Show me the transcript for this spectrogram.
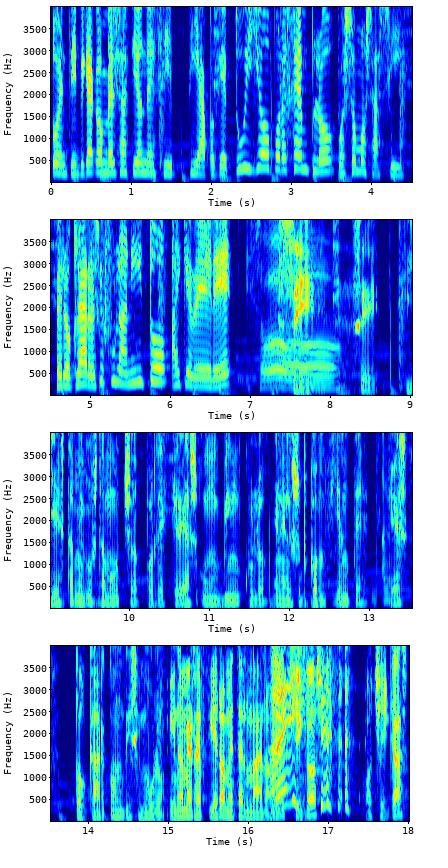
O en típica conversación decir, tía, porque tú y yo, por ejemplo, pues somos así. Pero claro, es que fulanito hay que ver, ¿eh? Eso... Sí, sí. Y esta me gusta mucho porque creas un vínculo en el subconsciente que es tocar con disimulo. Y no me refiero a meter mano, ¿eh, Ay. chicos? O chicas,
